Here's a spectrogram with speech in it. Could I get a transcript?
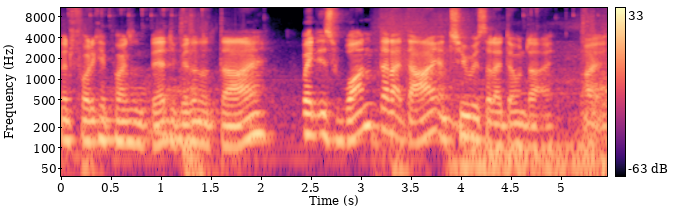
Spend 40k points on bed, you better not die. Wait, is one that I die and two is that I don't die? Alright.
